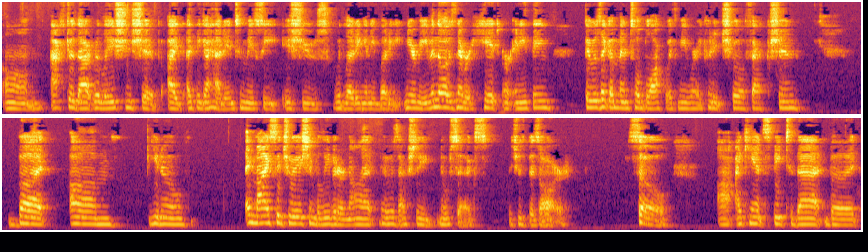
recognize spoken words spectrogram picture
um, after that relationship, I, I think I had intimacy issues with letting anybody near me, even though I was never hit or anything there was like a mental block with me where I couldn't show affection. But um, you know, in my situation, believe it or not, there was actually no sex, which was bizarre. So uh, I can't speak to that, but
